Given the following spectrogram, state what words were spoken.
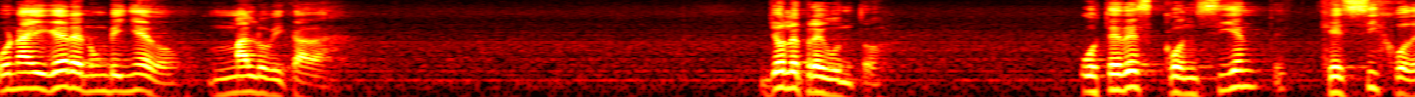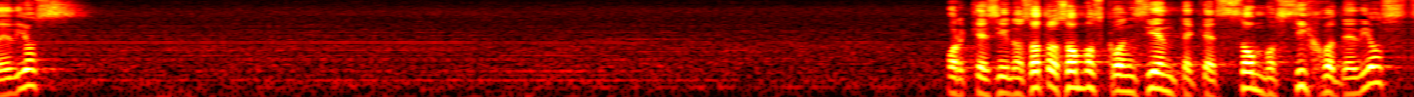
Una higuera en un viñedo mal ubicada. Yo le pregunto, ¿usted es consciente que es hijo de Dios? Porque si nosotros somos conscientes que somos hijos de Dios,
